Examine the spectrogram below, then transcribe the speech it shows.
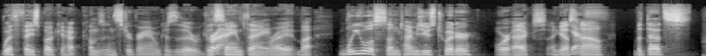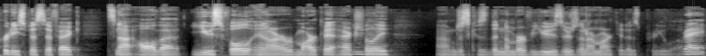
with Facebook it comes Instagram because they're the Correct, same thing, right. But we will sometimes use Twitter or X, I guess Yes. now, but that's pretty specific. It's not all that useful in our market actually, um, just because the number of users in our market is pretty low. Right.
